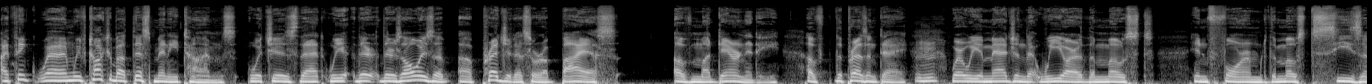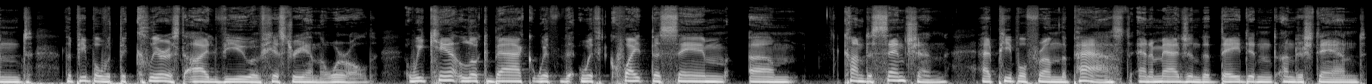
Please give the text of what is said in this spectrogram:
I think, and we've talked about this many times, which is that we there there's always a, a prejudice or a bias of modernity of the present day, mm-hmm. where we imagine that we are the most informed, the most seasoned, the people with the clearest eyed view of history and the world. We can't look back with the, with quite the same um, condescension at people from the past and imagine that they didn't understand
